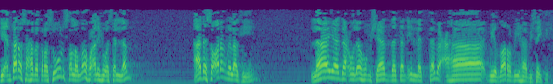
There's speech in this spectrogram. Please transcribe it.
Di antara sahabat Rasul sallallahu alaihi wasallam ada seorang lelaki la yad'u lahum syadzatan illa tab'aha bi darbiha bi sayfihi.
